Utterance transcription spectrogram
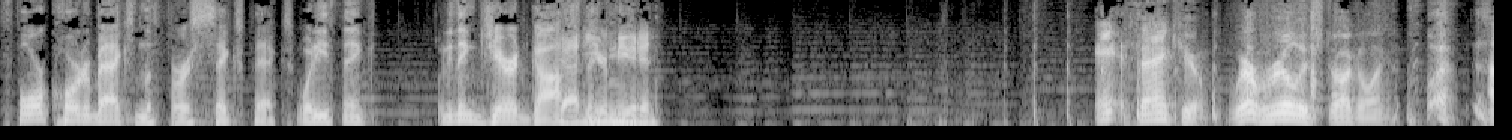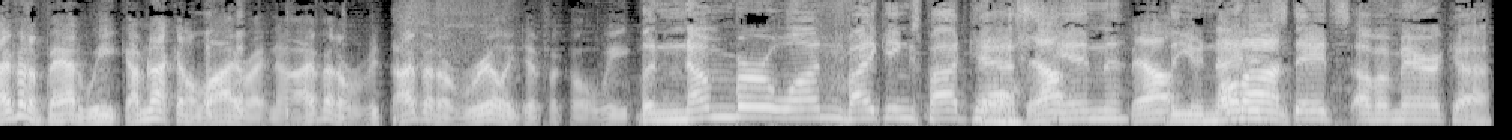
Four quarterbacks in the first six picks. What do you think? What do you think Jared Goff? Judd, you're muted. Eh, Thank you. We're really struggling. I've had a bad week. I'm not going to lie right now. I've had a I've had a really difficult week. The number one Vikings podcast Yeah. in Yeah. the United. States of America.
